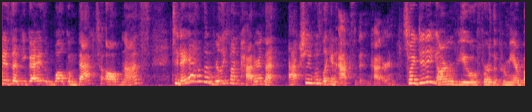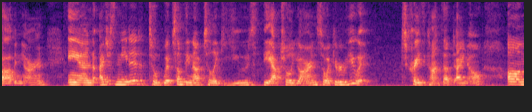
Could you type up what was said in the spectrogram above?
is up you guys? Welcome back to Alt Knots. Today I have the really fun pattern that actually was like an accident pattern. So I did a yarn review for the Premier Bobbin yarn and I just needed to whip something up to like use the actual yarn so I could review it. It's crazy concept, I know. Um,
